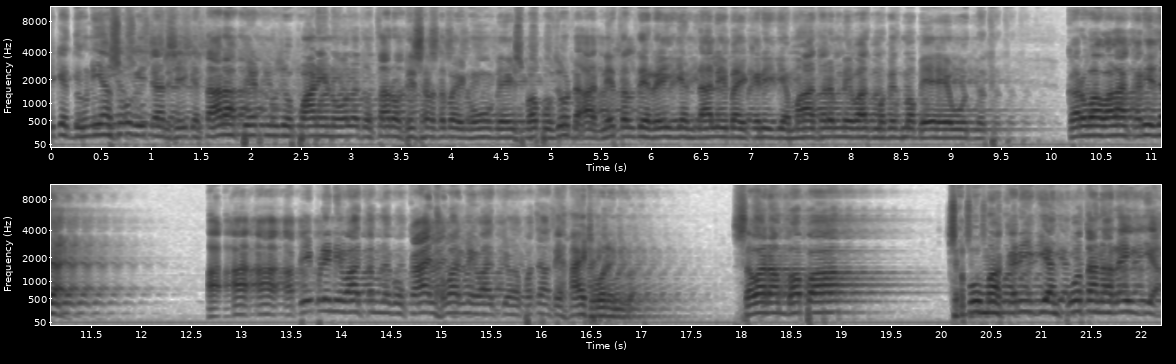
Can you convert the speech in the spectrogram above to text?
ઈ કે દુનિયા શું વિચાર છે? કે તારા પેટનું જો પાણી નો હલે તો તારો ઢીસણ દબાઈને હું બેસ બાપુ, જો નેતલ દે રહી ગયા ડાલીબાઈ કરી ગયા. મા ધર્મની વાત મગજમાં બે એવું જ નથી કરવા વાળા કરી જાય. આ પીપળીની વાત તમને કહું, કાલ હવારની વાત કહેવાય પચાસથી સાઠ વર્ષની વાત. સવારામ બાપા જબુમાં કરી ગયા પોતાના રહી ગયા.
